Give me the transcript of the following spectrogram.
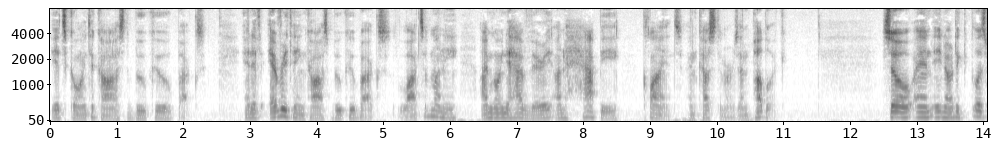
it's going to cost buku bucks. And if everything costs buku bucks, lots of money, I'm going to have very unhappy clients and customers and public. So, and you know, to, let's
